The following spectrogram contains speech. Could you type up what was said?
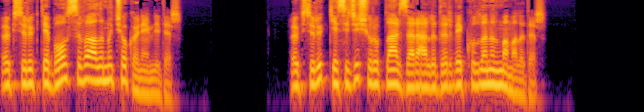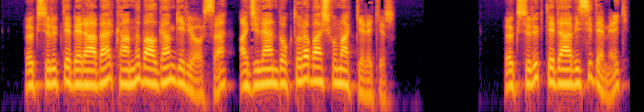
Öksürükte bol sıvı alımı çok önemlidir. Öksürük kesici şuruplar zararlıdır ve kullanılmamalıdır. Öksürükle beraber kanlı balgam geliyorsa, acilen doktora başvurmak gerekir. Öksürük tedavisi demek,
